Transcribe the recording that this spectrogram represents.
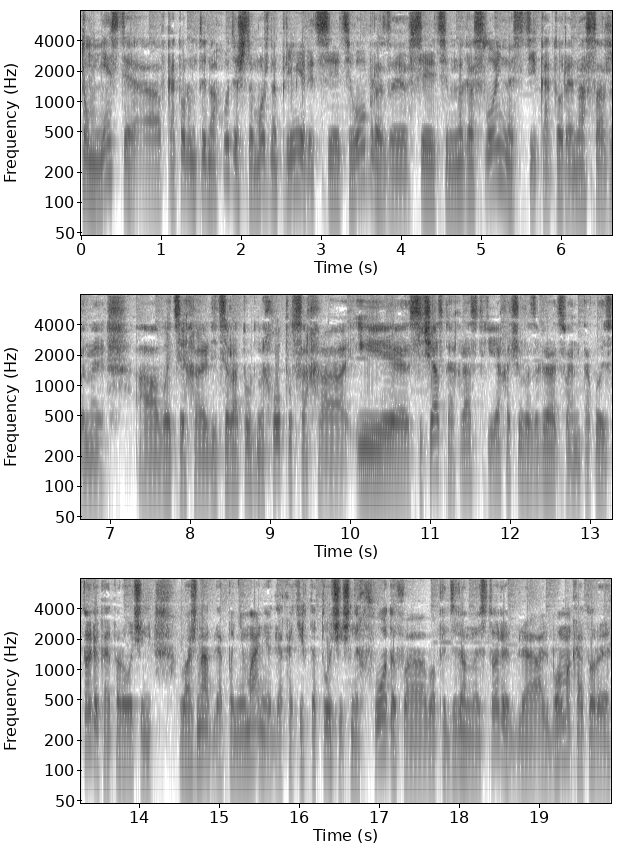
том месте, а, в котором ты находишься, можно примерить все эти образы, все эти многослойности, которые насажены а, в этих а, литературных опусах. И сейчас как раз-таки я хочу разыграть с вами такую историю, которая очень важна для понимания, для каких-то точечных входов в определенную историю, для альбома, который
